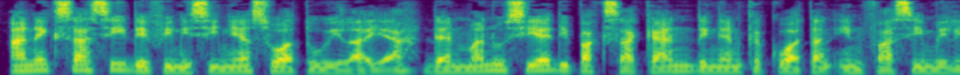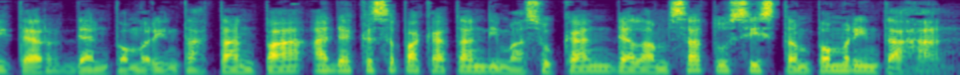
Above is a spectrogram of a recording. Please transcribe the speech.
Aneksasi definisinya suatu wilayah dan manusia dipaksakan dengan kekuatan invasi militer dan pemerintah tanpa ada kesepakatan dimasukkan dalam satu sistem pemerintahan.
